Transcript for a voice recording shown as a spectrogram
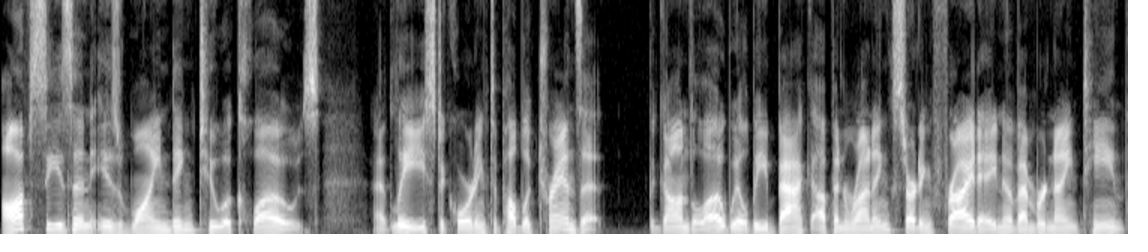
Off season is winding to a close, at least according to public transit. The gondola will be back up and running starting Friday, November 19th.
